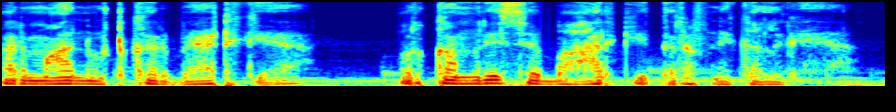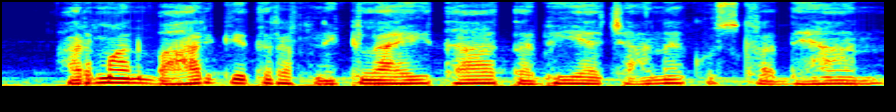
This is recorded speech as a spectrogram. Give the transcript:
अरमान उठकर बैठ गया और कमरे से बाहर की तरफ़ निकल गया। अरमान बाहर की तरफ़ निकला ही था, तभी अचानक उसका ध्यान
